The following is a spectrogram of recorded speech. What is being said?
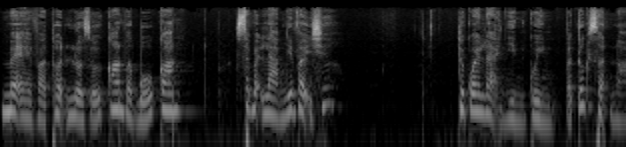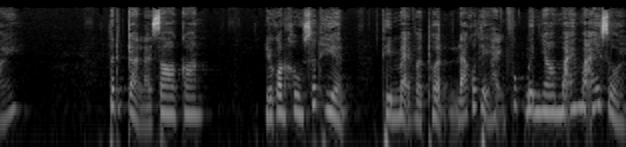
Mẹ và Thuận lừa dối con và bố con? Sao mẹ làm như vậy chứ? Tôi quay lại nhìn Quỳnh và tức giận nói, Tất cả là do con. Nếu con không xuất hiện Thì mẹ và Thuận đã có thể hạnh phúc bên nhau mãi mãi rồi.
